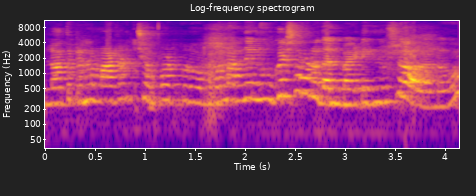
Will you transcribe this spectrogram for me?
నాతో ఇట్లా మాట్లాడి చెప్పట్టుకోడు. మొన్న అందే నువ్వు కష్టం కూడా దాన్ని బయటికి చూసావా నువ్వు?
